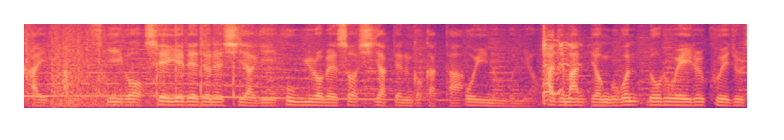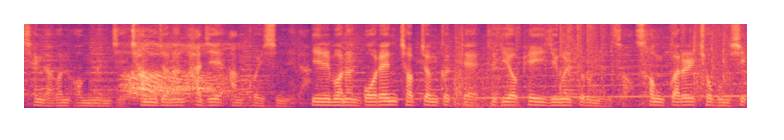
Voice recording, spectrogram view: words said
가입하면서 이거 세계대전의 시작이 북유럽에서 시작되는 것 같아 보이는군요. 하지만 영국은 노르웨이를 구해줄 생각은 없는지 참전은 하지 않고 있습니다. 일본은 오랜 접전 끝에 드디어 베이징을 뚫으면서 성과를 조금씩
